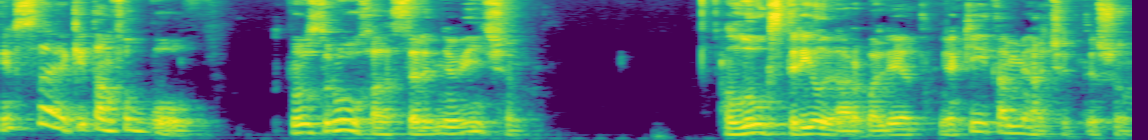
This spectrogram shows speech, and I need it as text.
І все, який там футбол. Розруха, середньовіччя. Лук, стріли, арбалет. Який там м'ячик, ти що?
